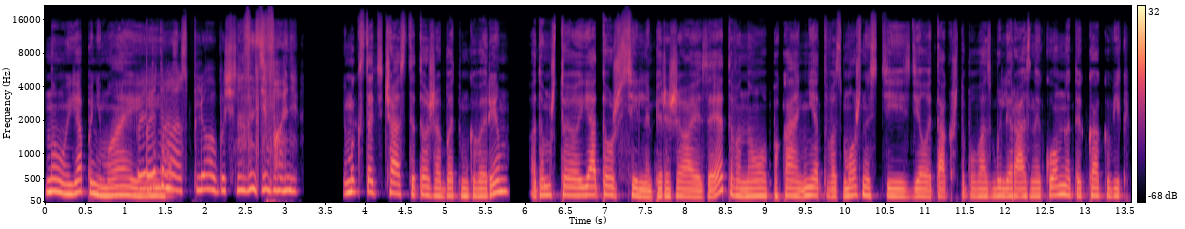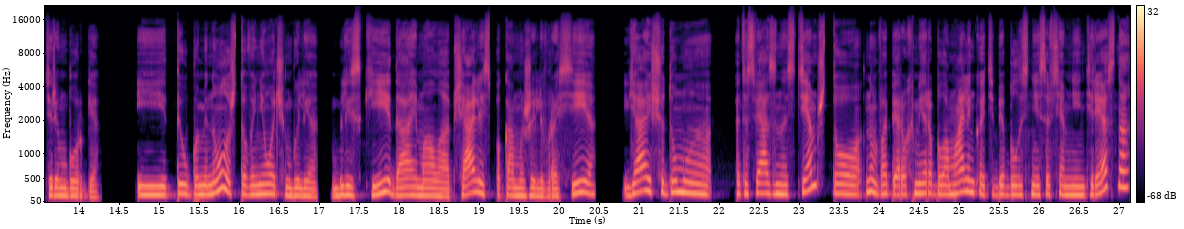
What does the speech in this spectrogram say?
Ну, я понимаю. Поэтому и... я сплю обычно на диване. И мы, кстати, часто тоже об этом говорим, Потому что я тоже сильно переживаю из-за этого, но пока нет возможности сделать так, чтобы у вас были разные комнаты, как в Екатеринбурге. И ты упомянула, что вы не очень были близки, да, и мало общались, пока мы жили в России. Я еще думаю, это связано с тем, что, ну, во-первых, Мира была маленькая, тебе было с ней совсем неинтересно.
